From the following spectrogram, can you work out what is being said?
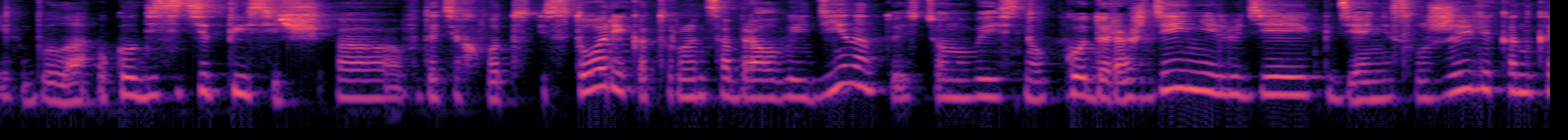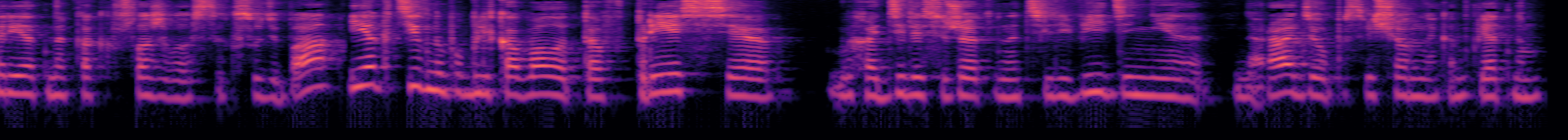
их было около 10 тысяч э, вот этих вот историй, которые он собрал воедино. То есть он выяснил годы рождения людей, где они служили конкретно, как сложилась их судьба. И активно публиковал это в прессе, выходили сюжеты на телевидении, на радио, посвященные конкретным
